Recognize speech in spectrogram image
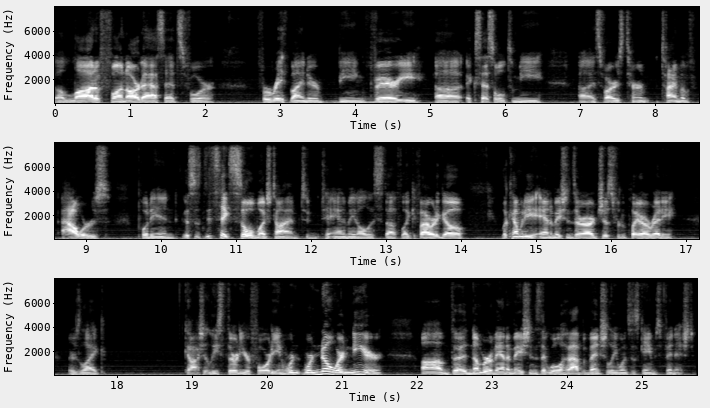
a lot of fun art assets for for Wraithbinder being very uh, accessible to me uh, as far as term time of hours put in. This is this takes so much time to, to animate all this stuff. Like if I were to go, look how many animations there are just for the player already. There's like, gosh, at least 30 or 40, and we're we're nowhere near um, the number of animations that we'll have eventually once this game's finished.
